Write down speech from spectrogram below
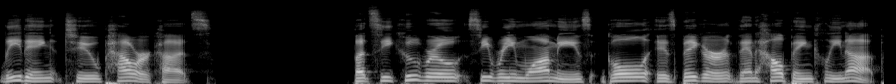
leading to power cuts. But Sikuru Sirimwami's goal is bigger than helping clean up.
